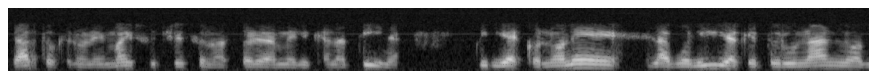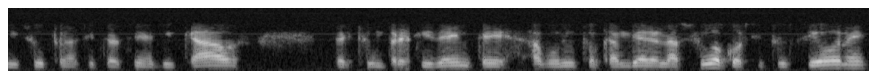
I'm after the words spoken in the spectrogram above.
dato che non è mai successo nella storia dell'America Latina. Quindi ecco, non è la Bolivia che per un anno ha vissuto una situazione di caos perché un presidente ha voluto cambiare la sua Costituzione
